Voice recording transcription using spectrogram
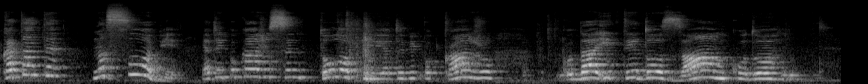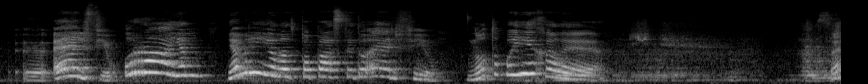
катати на собі. Я тобі покажу синтопію, я тобі покажу, куди йти до замку, до е, ельфів. Ура! Я, я мріяла попасти до ельфів. Ну то поїхали. Все?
